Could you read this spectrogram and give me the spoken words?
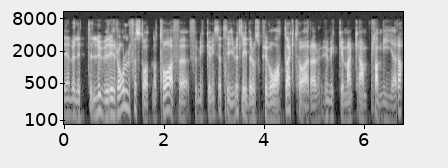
är en väldigt lurig roll för staten att ta för, för mycket av initiativet lider hos privata aktörer, hur mycket man kan planera.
